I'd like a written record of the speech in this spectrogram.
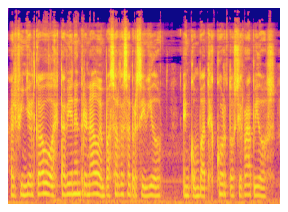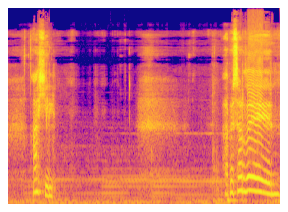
Al fin y al cabo está bien entrenado en pasar desapercibido, en combates cortos y rápidos, ágil. A pesar de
